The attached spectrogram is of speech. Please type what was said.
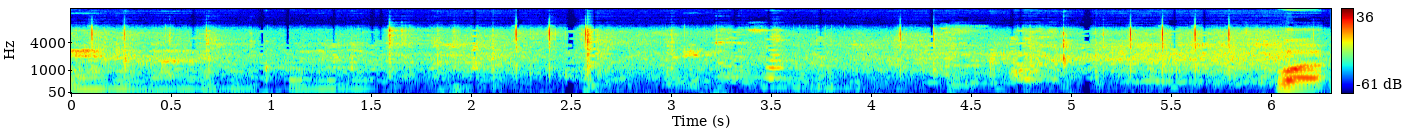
And I don't. What?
